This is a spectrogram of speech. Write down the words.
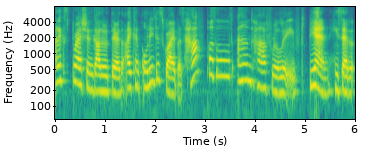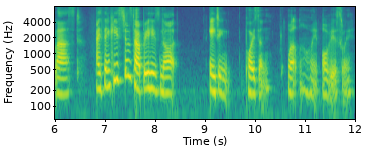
an expression gathered there that I can only describe as half puzzled and half relieved. Bien, he said at last. I think he's just happy he's not eating poison. Well, I mean, obviously.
